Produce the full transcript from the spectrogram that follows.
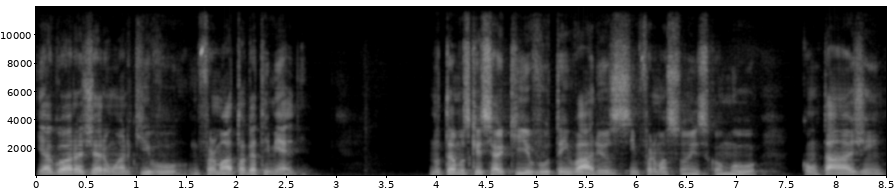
e agora gera um arquivo em formato HTML. Notamos que esse arquivo tem várias informações, como contagem,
